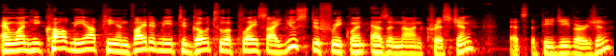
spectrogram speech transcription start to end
And when he called me up, he invited me to go to a place I used to frequent as a non Christian. That's the PG version.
